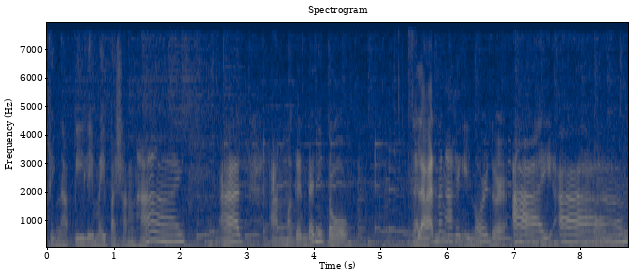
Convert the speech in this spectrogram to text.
aking napili. May pa Shanghai. At ang maganda nito, sa lahat ng aking in-order ay ang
